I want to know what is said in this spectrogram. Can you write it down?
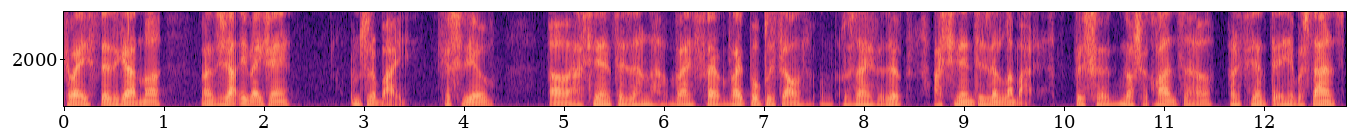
que vaig dedicar-me a i vaig fer un treball que se diu uh, en la, vaig, fer, vaig publicar un rosario que diu accidentes en la mar. Pues, no sé quants, no? perquè en tenia bastants,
